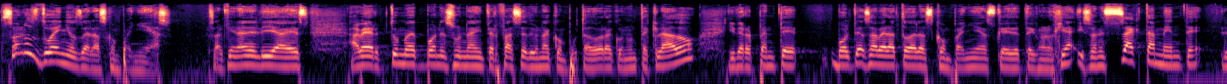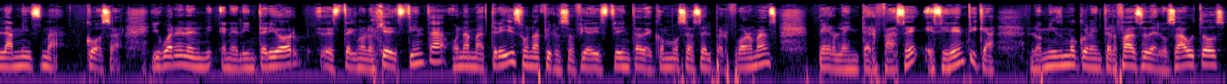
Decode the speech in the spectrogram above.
son los dueños de las compañías. Pues, al final del día es, a ver, tú me pones una interfase de una computadora con un teclado y de repente volteas a ver a todas las compañías que hay de tecnología y son exactamente la misma cosa. Igual en el, interior es tecnología distinta, una matriz, una filosofía distinta de cómo se hace el performance, pero la interfase es idéntica. Lo mismo con la interfase de los autos,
